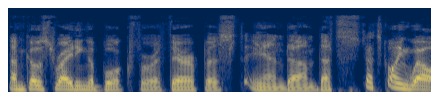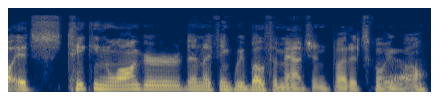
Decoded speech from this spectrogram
I'm ghostwriting a book for a therapist, and um, that's that's going well. It's taking longer than I think we both imagined, but it's going Yeah. well.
